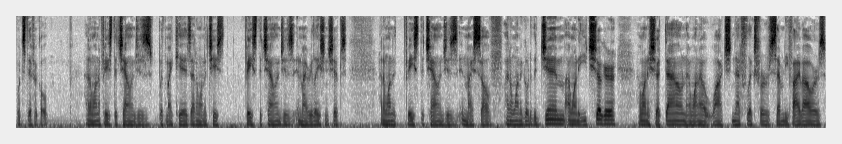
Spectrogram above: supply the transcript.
what's difficult. I don't want to face the challenges with my kids. I don't want to chase face the challenges in my relationships. I don't want to face the challenges in myself. I don't want to go to the gym. I want to eat sugar. I want to shut down. I want to watch Netflix for 75 hours.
